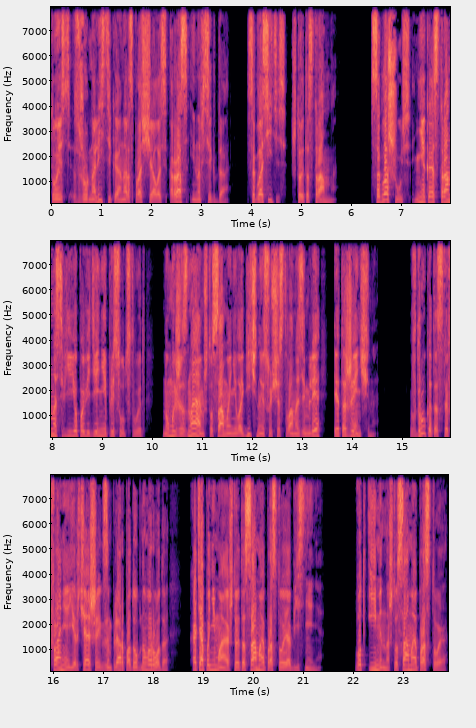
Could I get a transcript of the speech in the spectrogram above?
То есть с журналистикой она распрощалась раз и навсегда. Согласитесь, что это странно? Соглашусь, некая странность в ее поведении присутствует – но мы же знаем, что самые нелогичные существа на Земле – это женщины. Вдруг это Стефания ярчайший экземпляр подобного рода, хотя понимаю, что это самое простое объяснение. Вот именно, что самое простое.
